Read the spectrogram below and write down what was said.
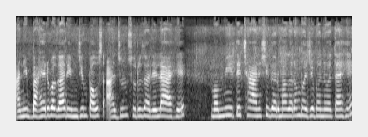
आणि बाहेर बघा रिमझिम पाऊस अजून सुरू झालेला आहे. मम्मी इथे छान अशी गरमागरम भजे बनवत आहे.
